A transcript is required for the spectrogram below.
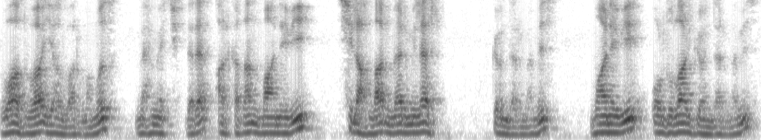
dua dua yalvarmamız, Mehmetçiklere arkadan manevi silahlar, mermiler göndermemiz, manevi ordular göndermemiz,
